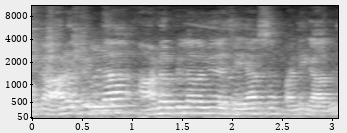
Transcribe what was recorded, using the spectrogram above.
ఒక ఆడపిల్ల ఆడపిల్లల మీద చేయాల్సిన పని కాదు.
